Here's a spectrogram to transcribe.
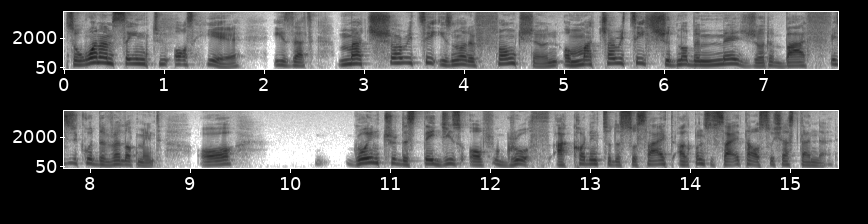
So, what I'm saying to us here is that maturity is not a function, or maturity should not be measured by physical development or going through the stages of growth according to the society, according to societal or social standard.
